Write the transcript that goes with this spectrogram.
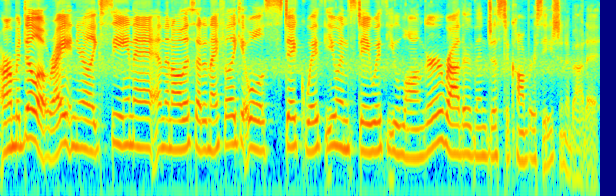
armadillo, right? And you're like seeing it and then all of a sudden I feel like it will stick with you and stay with you longer rather than just a conversation about it.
